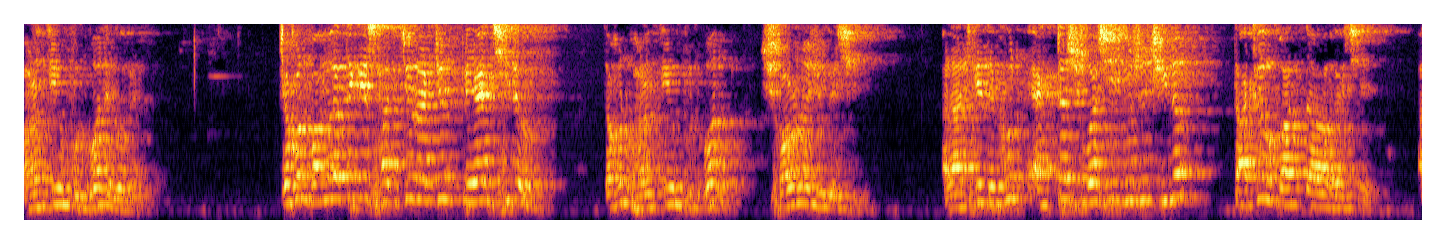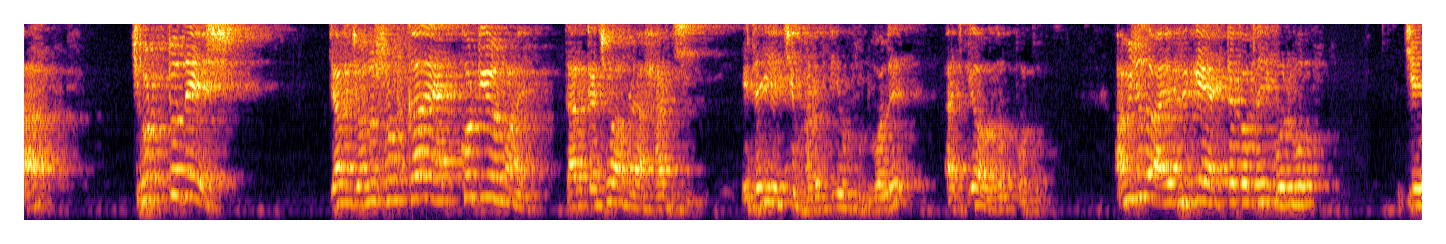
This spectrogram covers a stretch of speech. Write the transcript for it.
ভারতীয় ফুটবল এগোবে। যখন বাংলা থেকে সাতজন, আটজন প্লেয়ার ছিল, তখন ভারতীয় ফুটবল স্বর্ণযুগে ছিল। আর আজকে দেখুন, একটা সুভাষিস বসু ছিল, তাকেও বাদ দেওয়া হয়েছে। আর ছোট্ট দেশ, যার জনসংখ্যা এক কোটিও নয়, তার কাছেও আমরা হারছি। এটাই হচ্ছে ভারতীয় ফুটবলের আজকে অধঃপতন। আমি শুধু আইএফএকে একটা কথাই বলব, যে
